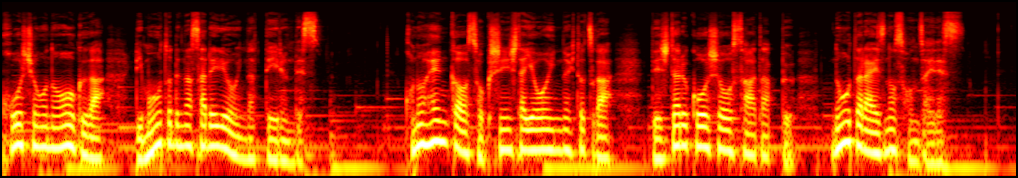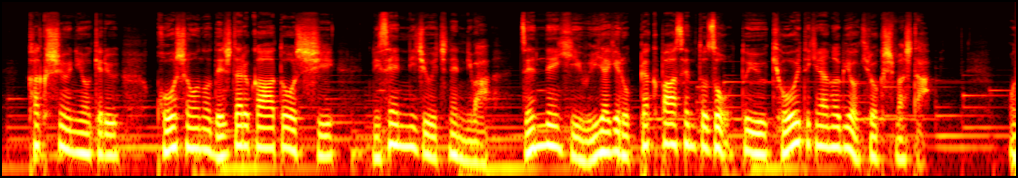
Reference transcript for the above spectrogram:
交渉の多くがリモートでなされるようになっているんです。この変化を促進した要因の一つがデジタル交渉スタートアップノータライズの存在です。各州における交渉のデジタル化を後押しし、2021年には前年比売上600%増という驚異的な伸びを記録しました。同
